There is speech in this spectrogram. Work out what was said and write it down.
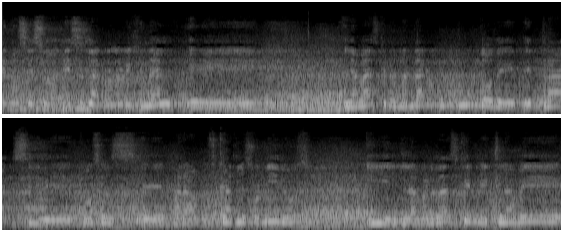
Eso, esa es la rola original. Eh, la verdad es que me mandaron un mundo de, tracks y de cosas eh, para buscarle sonidos y la verdad es que me clavé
